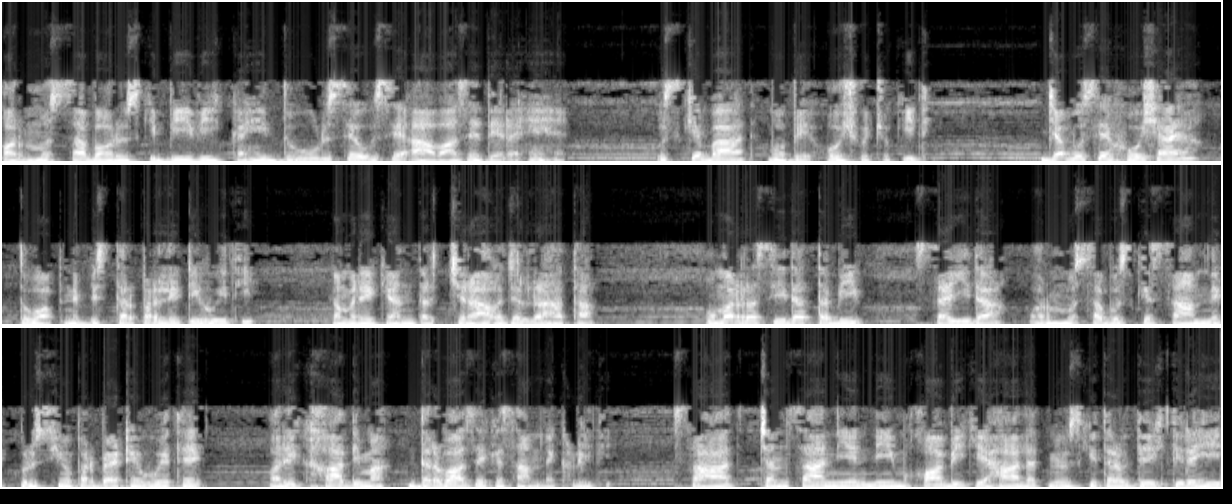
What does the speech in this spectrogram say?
اور مصب اور اس کی بیوی کہیں دور سے اسے آوازیں دے رہے ہیں۔ اس کے بعد وہ بے ہوش ہو چکی تھی۔ جب اسے ہوش آیا تو وہ اپنے بستر پر لیٹی ہوئی تھی۔ کمرے کے اندر چراغ جل رہا تھا۔ عمر رسیدہ طبیب سعیدہ اور مصب اس کے سامنے کرسیوں پر بیٹھے ہوئے تھے۔ اور ایک خادمہ دروازے کے سامنے کھڑی تھی۔ ساتھ چند ثانیے نیم خوابی کی حالت میں اس کی طرف دیکھتی رہی،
